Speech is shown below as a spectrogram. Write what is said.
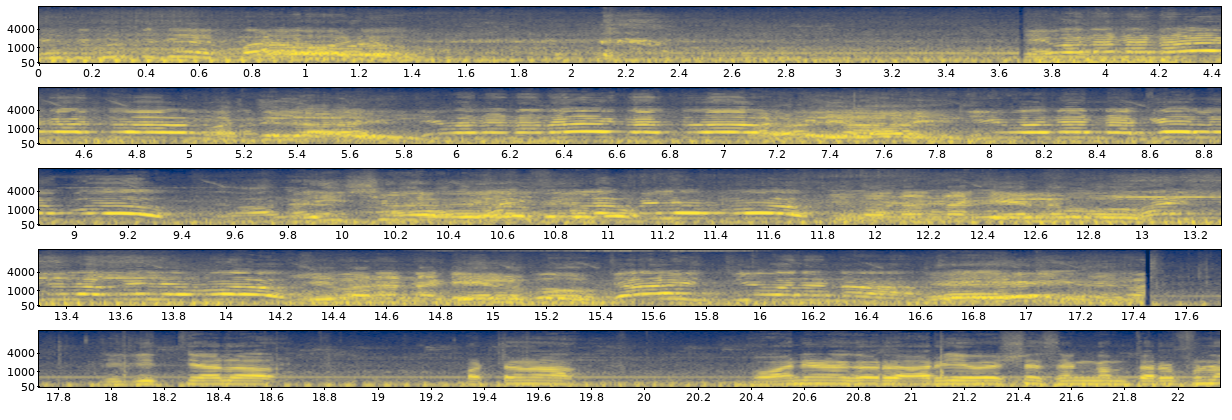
నీతి గుర్తుకే జీవనన్న నాయకత్వం జీవనన్న నాయకత్వం. జీవనన్న గెలుపు. వైశ్యుల పిలుపు. జీవనన్న గేలుపు. వైశ్యుల పిలుపు. జీవనన్న గేలుపు. జై జీవనన్న. జగిత్యాల పట్టణ వాణినగర్ ఆర్యవేశ్య సంఘం తరఫున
